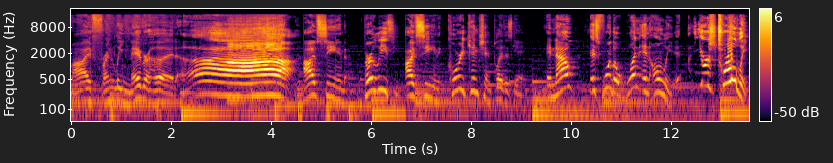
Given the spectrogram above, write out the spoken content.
My friendly neighborhood. Ah! I've seen Berleezy. I've seen Cory Kenshin play this game. And now it's for the one and only. Yours truly.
